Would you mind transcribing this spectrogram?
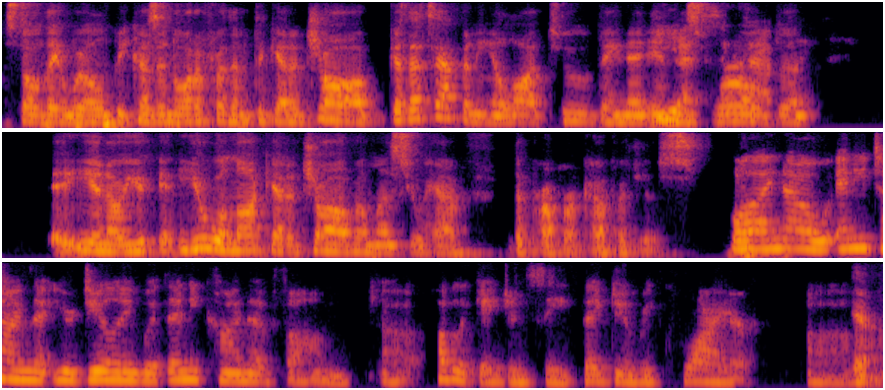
so they will because in order for them to get a job, because that's happening a lot too, Dana, in yes, this world. Exactly. Uh, you know, you you will not get a job unless you have the proper coverages. Well, I know anytime that you're dealing with any kind of um, uh, public agency, they do require uh, yeah.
